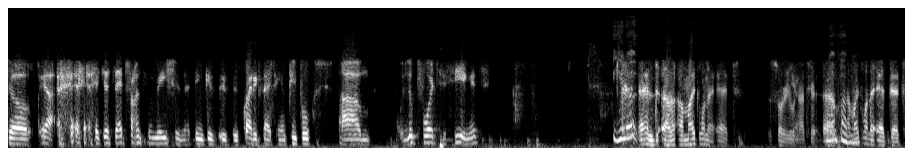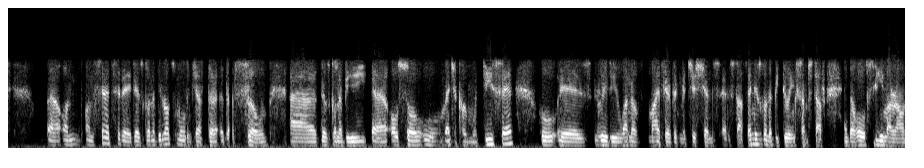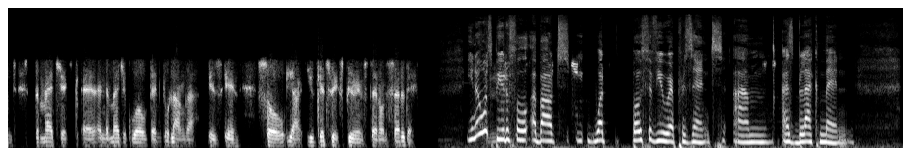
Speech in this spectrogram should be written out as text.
So yeah, just that transformation I think is, is, is quite exciting, and people um, look forward to seeing it. you know, And uh, I might want to add, sorry, Yeah. Onatia, No um, I might want to add that uh, on on Saturday there's going to be lots more than just the, the film. Uh, there's going to be uh, also Magical Modise, who is really one of my favorite magicians and stuff, and he's going to be doing some stuff and the whole theme around the magic uh, and the magic world that Ulanga is in. So yeah, you get to experience that on Saturday. You know what's beautiful about what both of you represent um, as black men?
